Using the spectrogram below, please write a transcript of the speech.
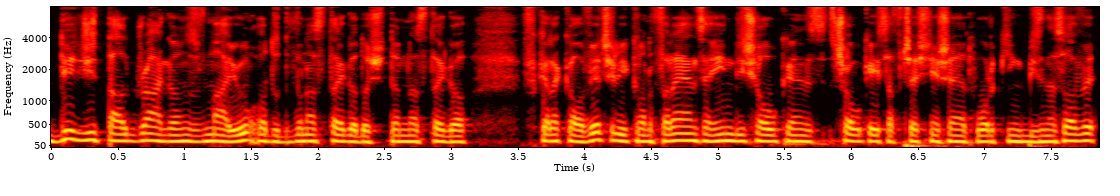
Digital, Dragons w maju od 12 do 17 w Krakowie, czyli konferencja Indie Showcase, showcase a wcześniejszy networking biznesowy,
